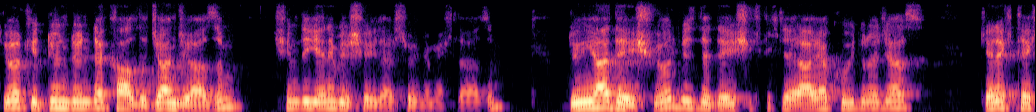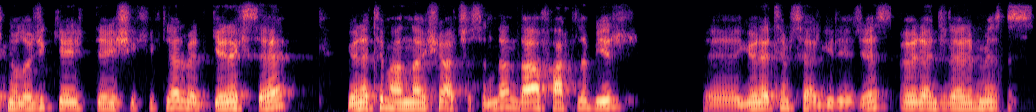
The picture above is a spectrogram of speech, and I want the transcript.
Diyor ki dün dünde kaldı cancağızım, Şimdi yeni bir şeyler söylemek lazım. Dünya değişiyor. Biz de değişikliklere ayak uyduracağız. Gerek teknolojik değişiklikler ve gerekse yönetim anlayışı açısından daha farklı bir e, yönetim sergileyeceğiz. Öğrencilerimiz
